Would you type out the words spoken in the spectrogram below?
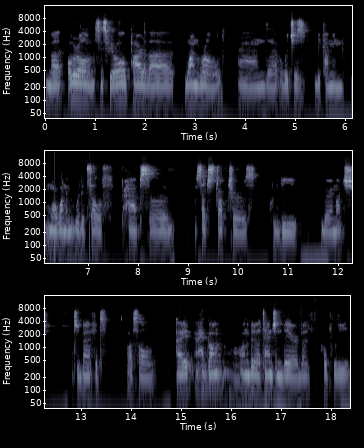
But overall, since we're all part of a one world, and uh, which is becoming more one with itself, perhaps uh, such structures could be very much to the benefit of us all. I, I have gone on a bit of a tangent there, but hopefully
